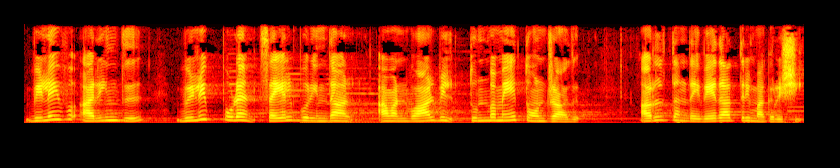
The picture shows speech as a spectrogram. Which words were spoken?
விளைவு அறிந்து விழிப்புடன் செயல்புரிந்தால் அவன் வாழ்வில் துன்பமே தோன்றாது. அருள் தந்தை வேதாத்ரி மகரிஷி.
